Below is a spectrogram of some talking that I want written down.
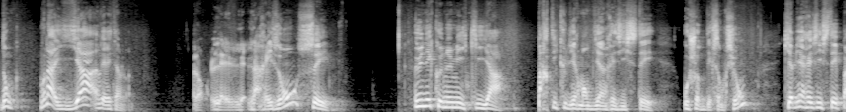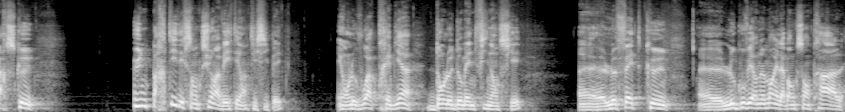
Donc, voilà, il y a un véritable. Alors, la, la raison, c'est une économie qui a particulièrement bien résisté au choc des sanctions, qui a bien résisté parce que une partie des sanctions avait été anticipée, et on le voit très bien dans le domaine financier. Euh, le fait que euh, le gouvernement et la Banque centrale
